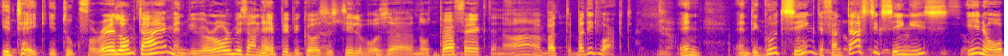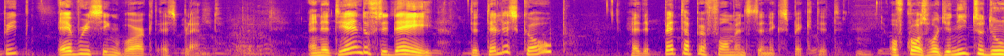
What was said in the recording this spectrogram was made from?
It take it took for a very long time, and we were always unhappy because it still was uh, not perfect, and uh, but but it worked. And and the good thing, the fantastic thing is, in orbit, everything worked as planned. And at the end of the day, the telescope had a better performance than expected. Of course, what you need to do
